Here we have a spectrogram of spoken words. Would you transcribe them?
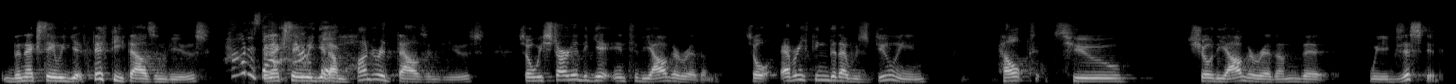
the next day we get 50,000 views. How does that The next day we get happen? 100,000 views. So we started to get into the algorithm. So everything that I was doing helped to show the algorithm that we existed.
